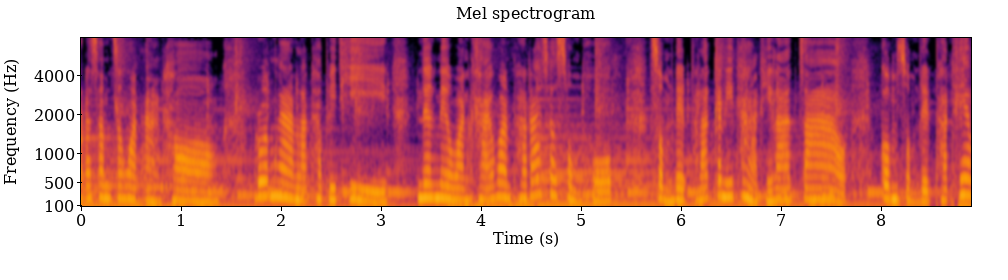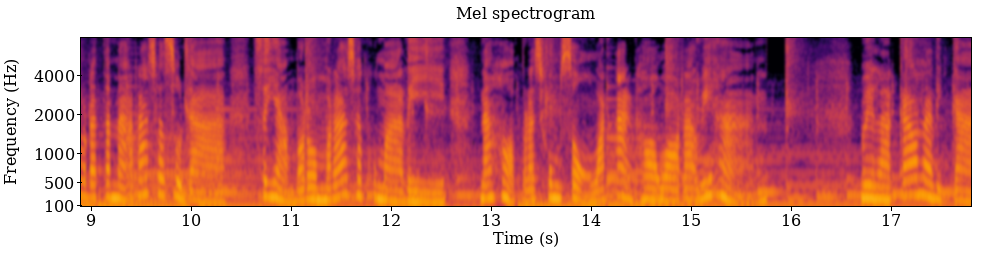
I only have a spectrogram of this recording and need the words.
ประจำจังหวัดอ่างทอง ร่วมงานรัฐพิธี เนื่องในวันคล้ายวันพระราชสมภพ สมเด็จพระกนิษฐาธิราชเจ้า กรมสมเด็จพระเทพรัตนราชสุดา สยามบรมราชกุมารี ณ หอประชุมสงฆ์วัดอ่างทองวรวิหาร เวลา 9 นาฬิกา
